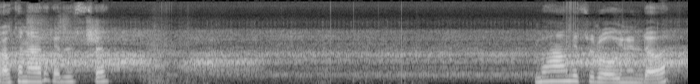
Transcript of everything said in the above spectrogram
bakın arkadaşlar. Bu hangi tür oyununda var?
